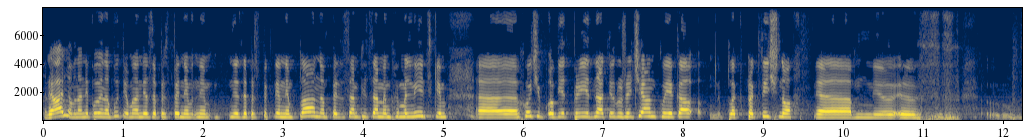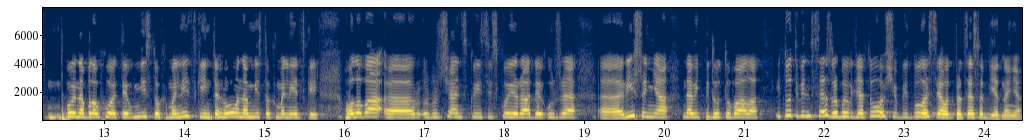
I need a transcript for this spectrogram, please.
Реально вона не повинна бути, вона не за перспективним, не за перспективним планом, перед сам під самим Хмельницьким. Е, хоче приєднати Ружичанку, яка практично е, е, повинна була входити в місто Хмельницький, інтегрована в місто Хмельницький. Голова е, Ружичанської сільської ради вже е, рішення навіть підготувала. І тут він все зробив для того, щоб відбулося процес об'єднання.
